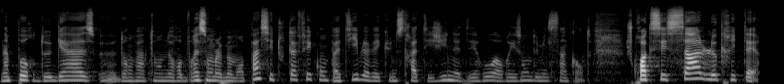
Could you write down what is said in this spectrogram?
import de gaz dans 20 ans en Europe? Vraisemblablement pas. C'est tout à fait compatible avec une stratégie net zéro à horizon 2050. Je crois que c'est ça le critère.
